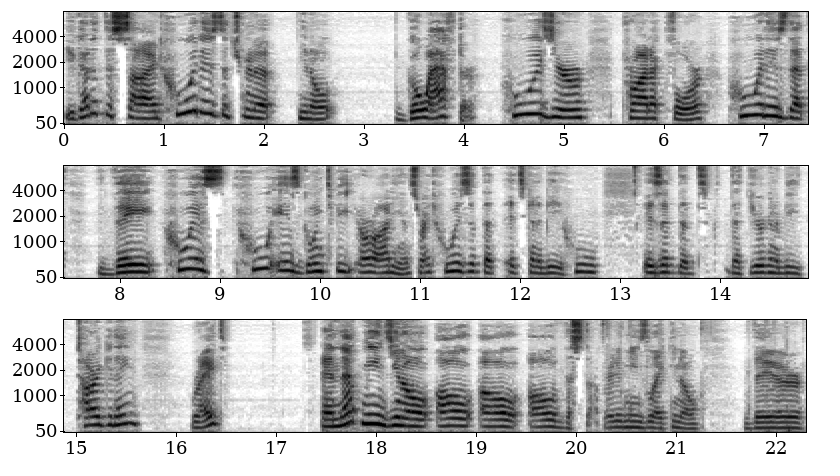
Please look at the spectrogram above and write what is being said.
You got to decide who it is that you're gonna you know go after. Who is your product for? Who it is that they who is who is going to be your audience right? Who is it that it's going to be? Who is it that that you're going to be targeting right? And that means you know all all all of the stuff right? It means like you know their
